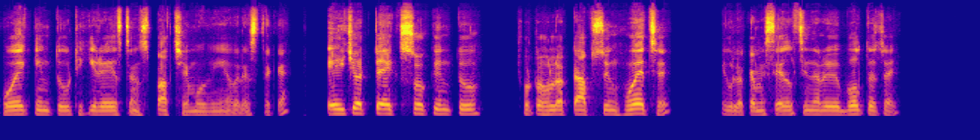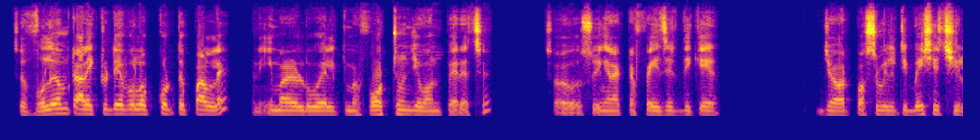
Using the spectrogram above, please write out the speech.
হয়ে কিন্তু ঠিকই রেজিস্ট্যান্স পাচ্ছে মুভিং এভারেজ থেকে। এইচআর টেক্সও কিন্তু ছোট হলেও একটা আপসুইং হয়েছে। এগুলোকে আমি সেল সিনারিও বলতে চাই। সো ভলিউমটা আরেকটু ডেভেলপ করতে পারলে মানে ইমারাল্ড ওয়েল কিংবা ফরচুন যেমন পেরেছে। সো সুইং এর একটা ফেজের দিকে যাওয়ার পসিবিলিটি বেশি ছিল।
